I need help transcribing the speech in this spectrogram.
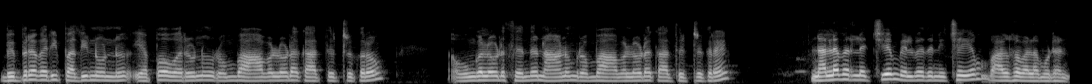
பிப்ரவரி பதினொன்று எப்போ வரும்னு ரொம்ப ஆவலோட காத்துட்ருக்குறோம். உங்களோடு சேர்ந்து நானும் ரொம்ப ஆவலோட காத்துட்ருக்குறேன். நல்லவர் லட்சியம் வெல்வது நிச்சயம். வாழ்க வளமுடன்.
